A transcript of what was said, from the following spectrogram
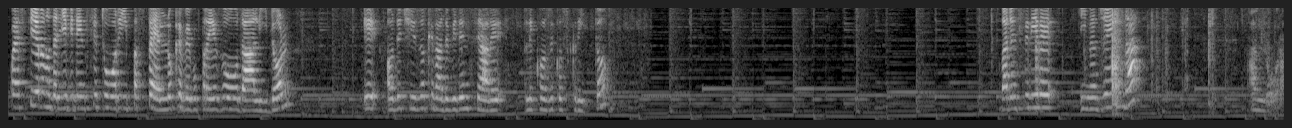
Questi erano degli evidenziatori pastello che avevo preso da Lidl e ho deciso che vado a evidenziare le cose che ho scritto. Vado a inserire in agenda. Allora,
